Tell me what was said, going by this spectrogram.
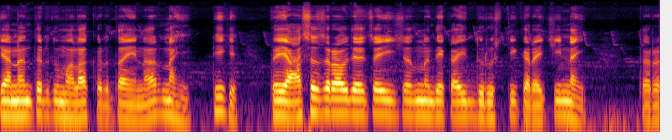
त्यानंतर तुम्हाला करता येणार नाही. ठीक आहे. तर हे असंच राहू द्यायचं. याच्यामध्ये काही दुरुस्ती करायची नाही. तर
